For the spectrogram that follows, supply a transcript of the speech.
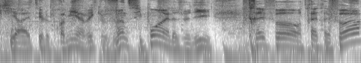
qui a été le premier avec 26 points. Et là, je dis très fort, très très fort.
